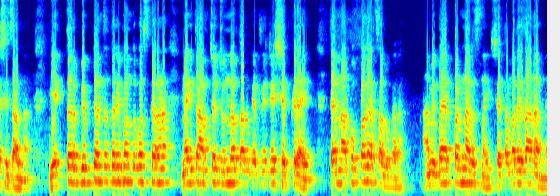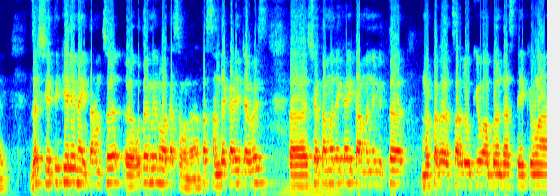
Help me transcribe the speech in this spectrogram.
कशी चालणार? एकतर बिबट्यांचा तरी बंदोबस्त करा नाही तर आमच्या जुन्नर तालुक्यातले जे शेतकरी आहेत त्यांना आपण पगार चालू करा. आम्ही बाहेर पडणारच नाही शेतामध्ये जाणार नाही. जर शेती केली नाही तर आमचं उदरनिर्वाह कसं होणार? आता संध्याकाळी ज्यावेळेस शेतामध्ये काही कामानिमित्त मोटर चालू किंवा बंद असते किंवा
